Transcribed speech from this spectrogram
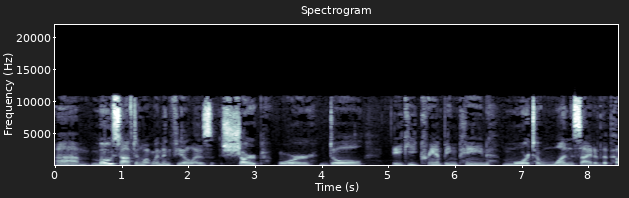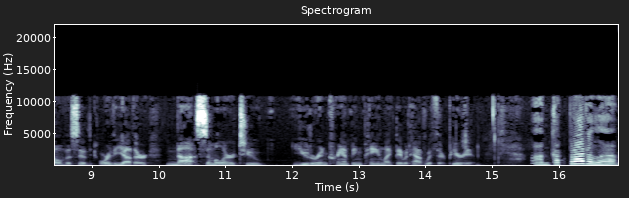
Um, most often, what women feel is sharp or dull, achy, cramping pain more to one side of the pelvis or- or the other, not similar to uterine cramping pain like they would have with their period. Как правило,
